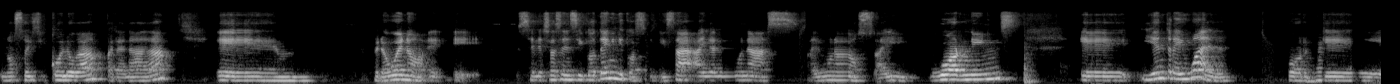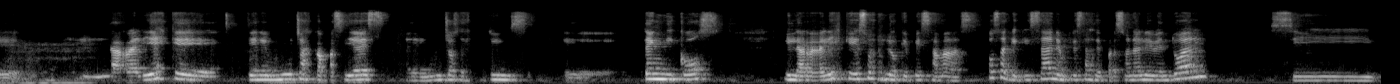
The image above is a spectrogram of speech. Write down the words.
no, soy psicóloga para nada. Eh, pero bueno, eh, eh, se les hacen psicotécnicos y quizá hay algunas, algunos hay warnings, y entra igual, porque la realidad es que tiene muchas capacidades, muchos skills técnicos, y la realidad es que eso es lo que pesa más. Cosa que quizá en empresas de personal eventual, si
